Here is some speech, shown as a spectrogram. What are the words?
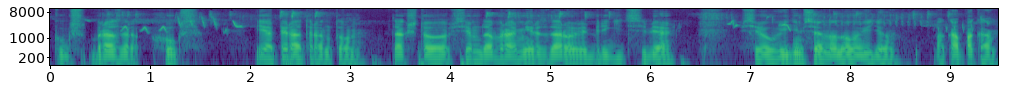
Кукс Бразер Хукс и оператор Антон. Так что всем добра, мира, здоровья, берегите себя. Все, увидимся на новом видео. Пока-пока.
